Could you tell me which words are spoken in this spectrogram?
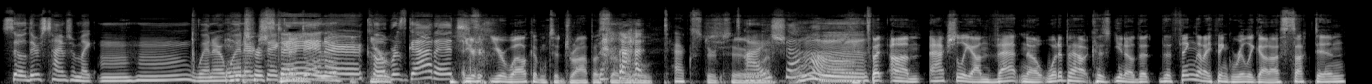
So there's times where I'm like, mm hmm, winner, winner, Interesting. chicken dinner. Cobra's got it. You're, you're welcome to drop us a little text or two. I shall. But um, actually, on that note, what about because you know the the thing that I think really got us sucked in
